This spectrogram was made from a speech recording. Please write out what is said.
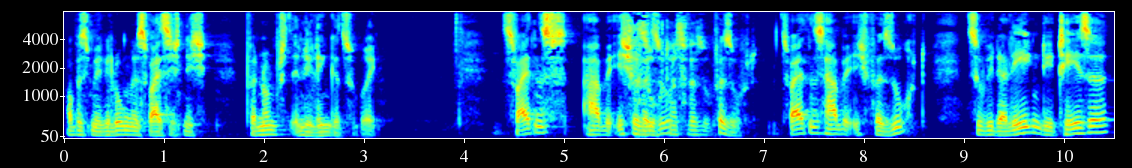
ob es mir gelungen ist, weiß ich nicht, Vernunft in die Linke zu bringen. Zweitens habe ich versucht, versucht, versucht. versucht. Zweitens habe ich versucht zu widerlegen die These,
